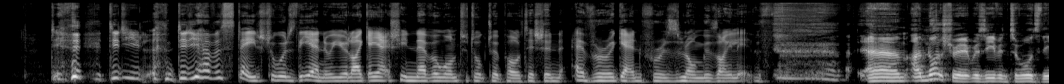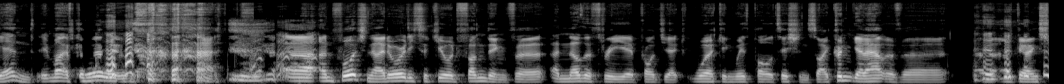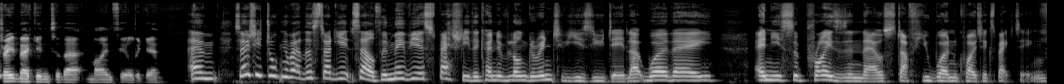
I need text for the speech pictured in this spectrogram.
Did, you did you have a stage towards the end where you're like, I actually never want to talk to a politician ever again for as long as I live? Um, I'm not sure it was even towards the end. It might have come earlier uh, unfortunately, I'd already secured funding for another three year project working with politicians, so I couldn't get out of, uh, of going straight back into that minefield again. Um, so actually talking about the study itself and maybe especially the kind of longer interviews you did, like were they any surprises in there or stuff you weren't quite expecting?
